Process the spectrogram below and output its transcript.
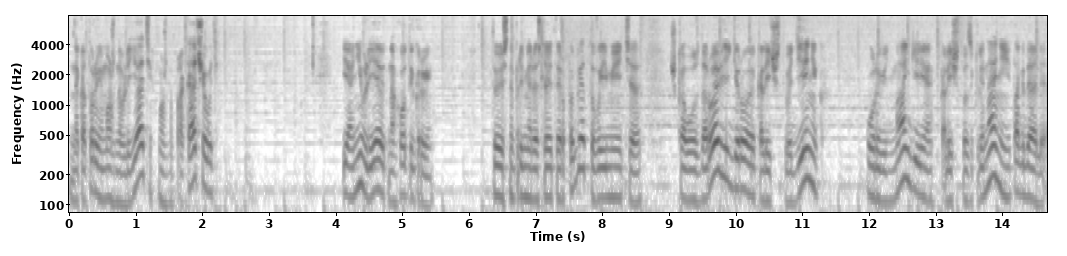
на которые можно влиять, их можно прокачивать, и они влияют на ход игры. То есть, например, если это RPG, то вы имеете шкалу здоровья героя, количество денег, уровень магии, количество заклинаний и так далее.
